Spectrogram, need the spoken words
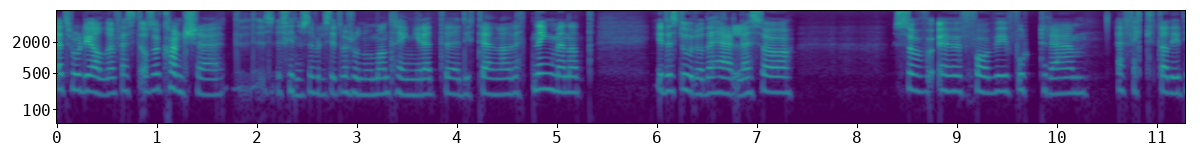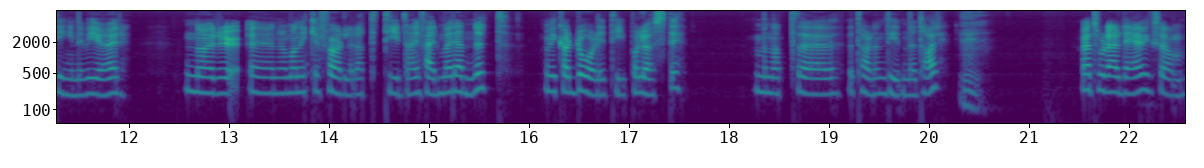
jeg tror de aller fleste Også kanskje Det finnes selvfølgelig situasjoner hvor man trenger et eh, dytt i en eller annen retning, men at i det store og det hele så, så eh, får vi fortere effekt av de tingene vi gjør, når, eh, når man ikke føler at tiden er i ferd med å renne ut. Når vi ikke har dårlig tid på å løse de, men at eh, det tar den tiden det tar. Mm. Og jeg tror det er det, liksom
